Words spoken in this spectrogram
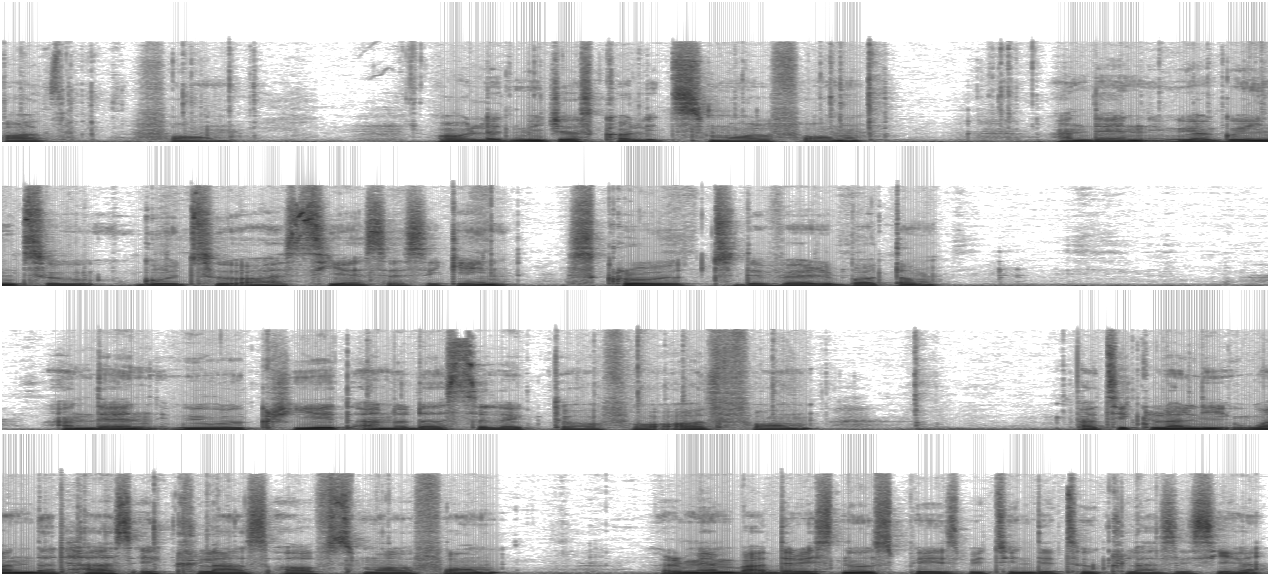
auth form. Or let me just call it small form. And then we are going to go to our css again scroll to the very bottom. And then we will create another selector for auth form particularly one that has a class of small form. Remember there is no space between the two classes here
